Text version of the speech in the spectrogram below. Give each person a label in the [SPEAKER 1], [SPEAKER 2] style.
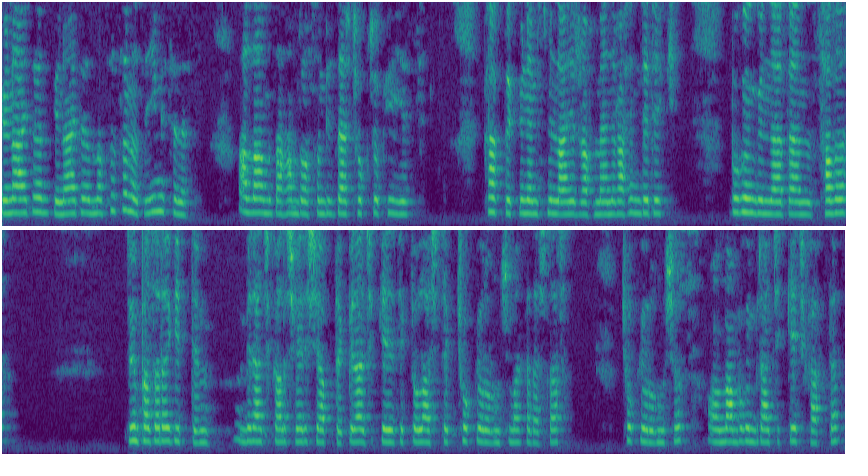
[SPEAKER 1] Günaydın, günaydın. Nasılsınız? İyi misiniz? Allah'ımıza hamdolsun bizler çok çok iyiyiz. Kalktık güne Bismillahirrahmanirrahim dedik. Bugün günlerden salı. Dün pazara gittim. Birazcık alışveriş yaptık. Birazcık gezdik, dolaştık. Çok yorulmuşum arkadaşlar. Çok yorulmuşuz. Ondan bugün birazcık geç kalktım.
